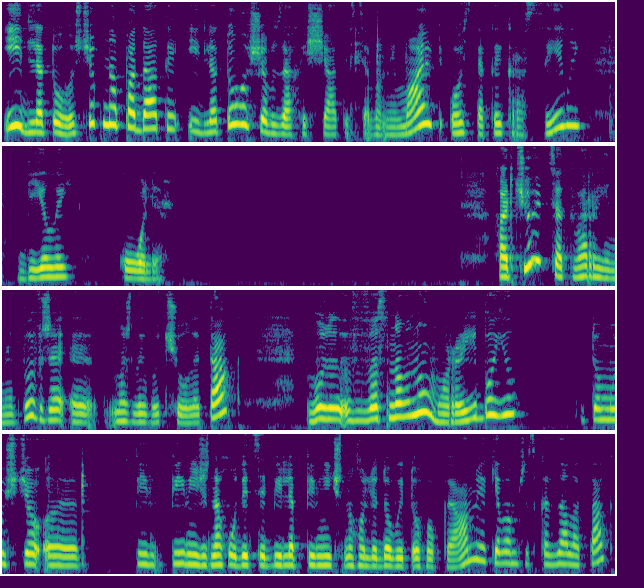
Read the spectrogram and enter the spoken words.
І для того, щоб нападати, і для того, щоб захищатися, вони мають ось такий красивий білий колір. Харчуються тварини, ви вже, е, можливо, чули, так? В, основному рибою, тому що е, пів, північ знаходиться біля північного льодовитого океану, як я вам вже сказала, так?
